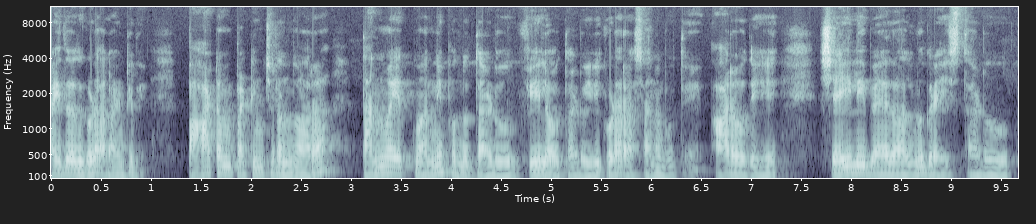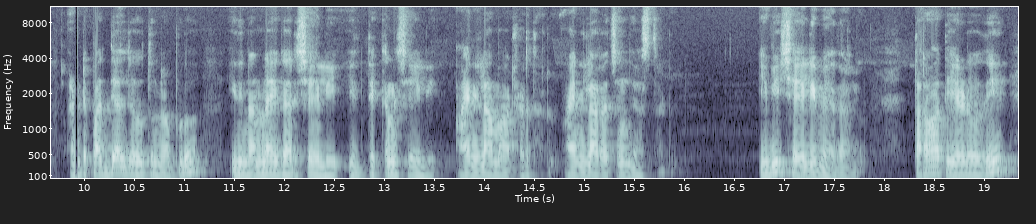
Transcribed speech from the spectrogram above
ఐదవది కూడా అలాంటిది. పాఠం పఠించడం ద్వారా తన్వయత్వాన్ని పొందుతాడు ఫీల్ అవుతాడు. ఇది కూడా రసానుభూతి. ఆరవది శైలి భేదాలను గ్రహిస్తాడు. అంటే పద్యాలు చదువుతున్నప్పుడు ఇది నన్నయ్య గారి శైలి ఇది తిక్కన శైలి. ఆయన ఇలా మాట్లాడతాడు ఆయన ఇలా రచన చేస్తాడు. ఇవి శైలి భేదాలు. తర్వాత ఏడవది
